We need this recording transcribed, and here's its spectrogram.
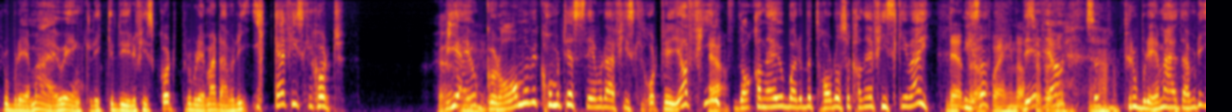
problemet er jo egentlig ikke dyre fiskekort, problemet er der hvor det ikke er fiskekort. Vi er jo glad når vi kommer til et sted hvor det er fiskekort. Ja, fint, Ja. da kan jeg jo bare betale, og så kan jeg fiske i vei. Det er et poeng da, Det- ja, selvfølgelig. så problemet er jo der hvor det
